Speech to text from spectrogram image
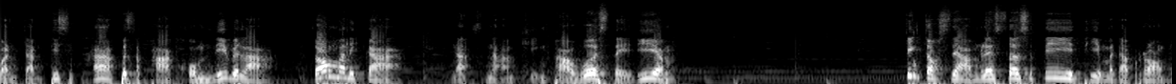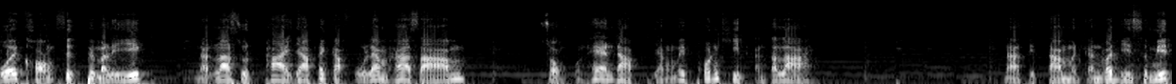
วันจันทร์ที่ 15 พฤษภาคมนี้เวลา2นาฬิกาณสนาม King Power Stadium จิ้งจอกสยามเลสเตอร์ซิตี้ทีมอันดับรองบวยของศึกพรีเมียร์ลีก นัดล่าสุดพ่ายยับให้กับฟูลแลม 5-3 ส่งผลให้อันดับยังไม่พ้นขีดอันตราย น่าติดตามเหมือนกันว่าดีนสมิธ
